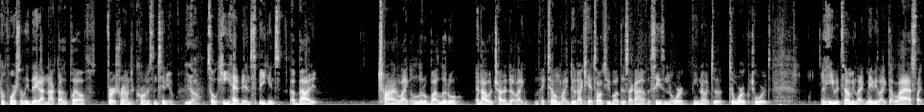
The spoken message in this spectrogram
unfortunately, they got knocked out of the playoffs first round to Corona Centennial. Yeah. So he had been speaking about it, trying like a little by little, and I would try to like like tell him like, dude, I can't talk to you about this. Like I have a season to work, you know, to to work towards. And he would tell me like maybe like the last like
